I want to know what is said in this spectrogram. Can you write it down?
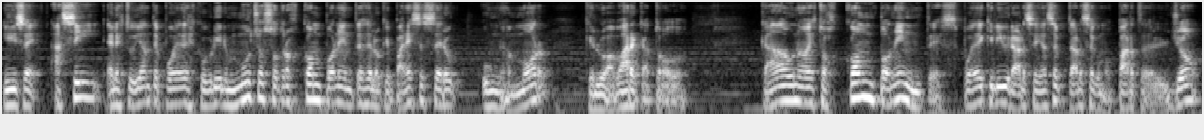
Y dice, así el estudiante puede descubrir muchos otros componentes de lo que parece ser un amor que lo abarca todo. Cada uno de estos componentes puede equilibrarse y aceptarse como parte del yo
